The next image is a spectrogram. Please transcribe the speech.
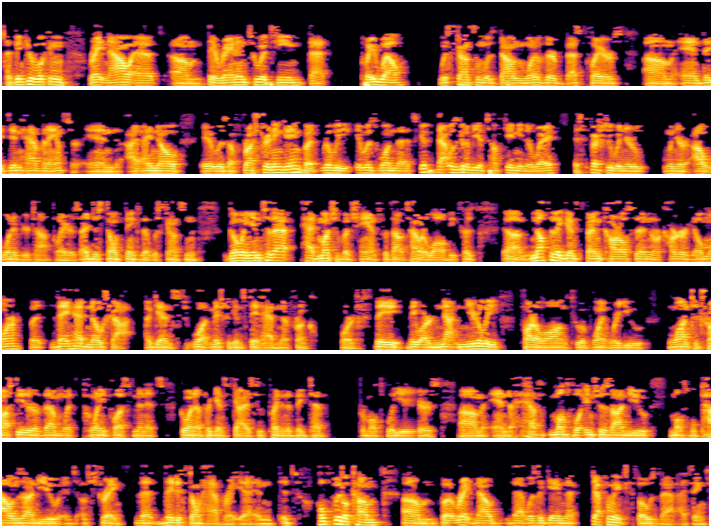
I think you're looking right now at um, they ran into a team that played well. Wisconsin was down one of their best players um, and they didn't have an answer. And I, I know it was a frustrating game, but really it was one that it's good. That was going to be a tough game either way, especially when you're when you're out one of your top players. I just don't think that Wisconsin going into that had much of a chance without Tyler Wahl because um, nothing against Ben Carlson or Carter Gilmore, but they had no shot against what Michigan State had in their front court. They they are not nearly far along to a point where you want to trust either of them with 20 plus minutes going up against guys who've played in the Big Ten for multiple years um, and have multiple inches on you, multiple pounds on you and of strength that they just don't have right yet. And it's hopefully it'll come, um, but right now that was a game that definitely exposed that. I think.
